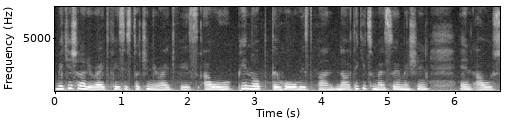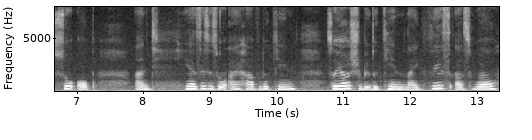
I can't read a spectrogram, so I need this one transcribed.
making sure that the right face is touching the right face. I will pin up the whole waistband. Now take it to my sewing machine and i will sew up. And yes this is what i have looking so yours should be looking like this as well.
